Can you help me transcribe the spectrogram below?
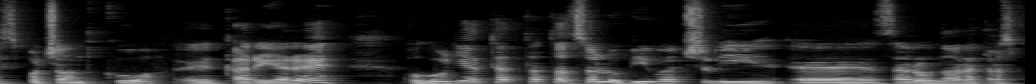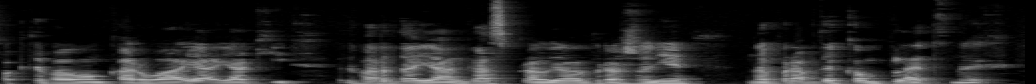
z początku kariery. Ogólnie to, to, to co lubimy, czyli zarówno retrospektywa Wong Kar jak i Edwarda Younga sprawiały wrażenie naprawdę kompletnych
